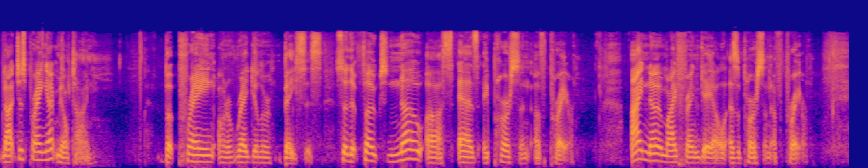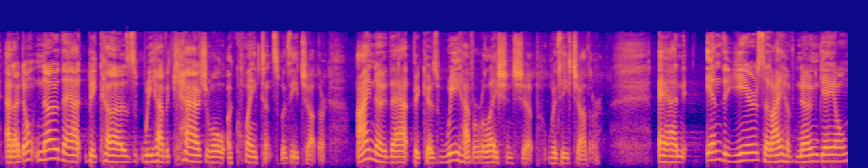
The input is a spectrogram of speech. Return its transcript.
Not just praying at mealtime, but praying on a regular basis so that folks know us as a person of prayer. I know my friend Gail as a person of prayer. And I don't know that because we have a casual acquaintance with each other. I know that because we have a relationship with each other. And in the years that I have known Gail,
